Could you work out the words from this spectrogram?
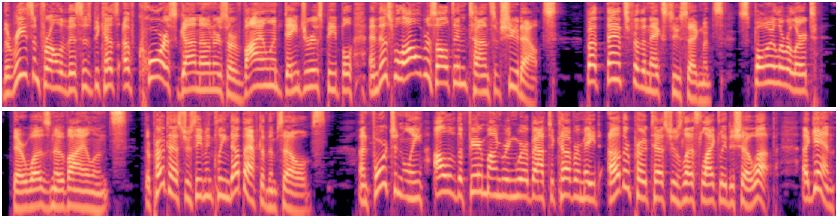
The reason for all of this is because, of course, gun owners are violent, dangerous people, and this will all result in tons of shootouts. But that's for the next two segments. Spoiler alert, there was no violence. The protesters even cleaned up after themselves. Unfortunately, all of the fear mongering we're about to cover made other protesters less likely to show up. Again,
